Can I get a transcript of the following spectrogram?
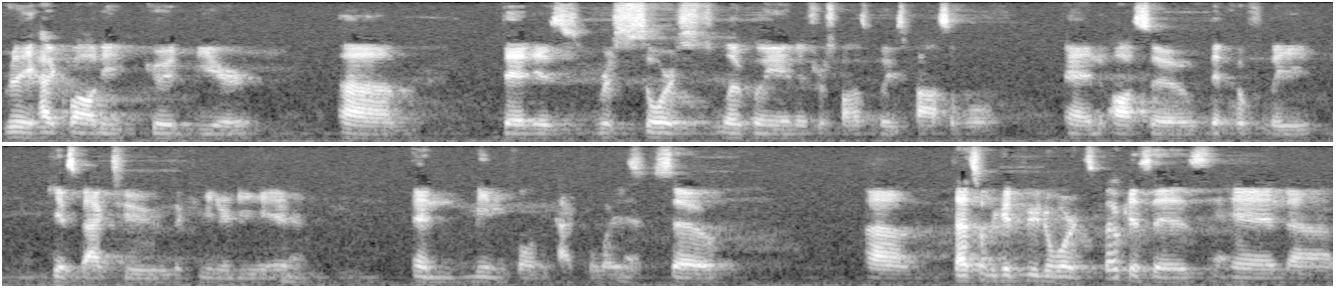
really high quality, good beer um, that is resourced locally and as responsibly as possible, and also that hopefully gives back to the community in, in meaningful, impactful ways. Yeah. So. Um, that's what the Good Food Awards focus is, Yeah. and um,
